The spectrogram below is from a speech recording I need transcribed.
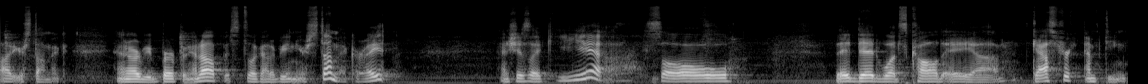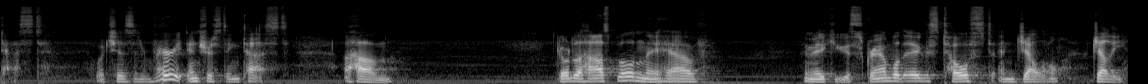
out of your stomach in order to be burping it up, it's still got to be in your stomach, right? And she's like, yeah. So they did what's called a uh, gastric emptying test, which is a very interesting test. Um, go to the hospital and they have they make you scrambled eggs, toast, and jello jelly,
